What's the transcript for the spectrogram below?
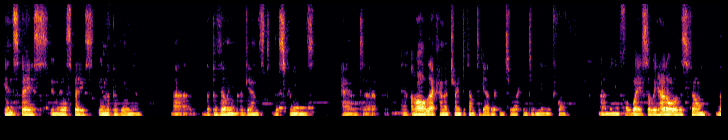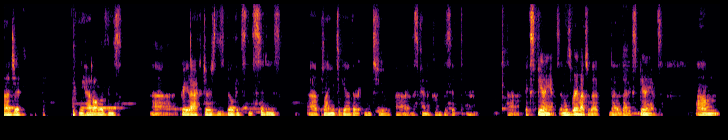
in space, in real space, in the pavilion. Uh, the pavilion against the screens and, uh, and all that kind of trying to come together into a, into meaningful, meaningful way. So we had all of this film magic. We had all of these uh, great actors, these buildings, these cities uh, playing together into this kind of composite experience. And it was very much about that, that, experience. Um,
